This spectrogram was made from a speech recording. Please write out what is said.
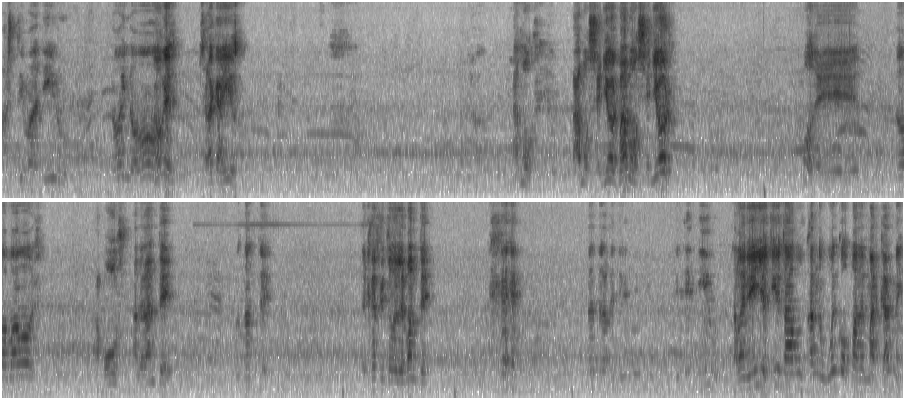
Lástima, tío. No, y no. No, que se le ha caído. Vamos. Vamos, señor. Vamos, señor. Joder. No, vamos. Vamos. Adelante. Constante. Ejército del Levante. Vete, tío. Estaba en ello, tío. Estaba buscando un hueco para desmarcarme.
